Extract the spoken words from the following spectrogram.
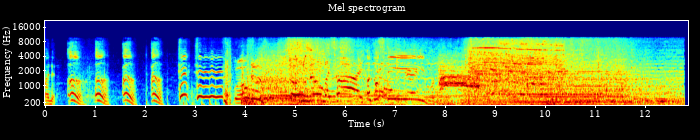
on. Uh, uh, uh, uh. Whoa.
